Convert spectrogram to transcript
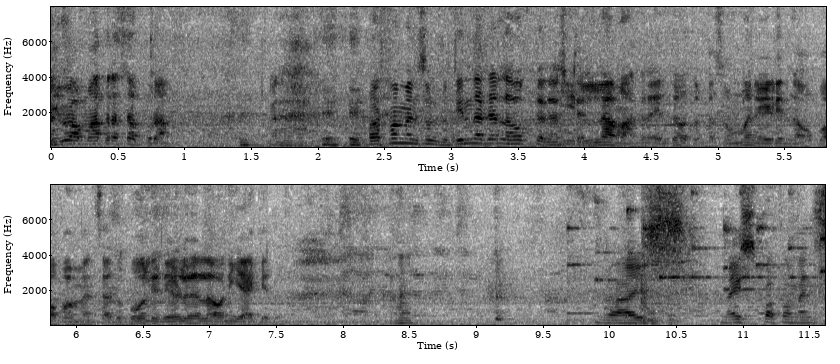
ಜೀವ ಮಾತ್ರ ಸಪುರ ಪರ್ಫಾರ್ಮೆನ್ಸ್ ಉಂಟು ತಿಂದದೆಲ್ಲ ಹೋಗ್ತದೆ ಅಷ್ಟೇ. ಎಲ್ಲ ಮಾತ್ರ ಎಂತ ಗೊತ್ತುಂಟ ಸುಮ್ಮನೆ ಹೇಳಿದ್ ನಾವು ಪರ್ಫಾರ್ಮೆನ್ಸ್ ಅದು ಕೋಲಿದ್ ಹೇಳುದೆಲ್ಲ ಅವನಿಗೆ ಹಾಕಿದ್ದು. ನೈಸ್ ನೈಸ್ ಪರ್ಫಾರ್ಮೆನ್ಸ್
